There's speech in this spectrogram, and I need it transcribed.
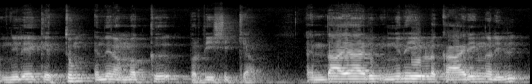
മുന്നിലേക്ക് എത്തും എന്ന് നമുക്ക് പ്രതീക്ഷിക്കാം. എന്തായാലും ഇങ്ങനെയുള്ള കാര്യങ്ങളിൽ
